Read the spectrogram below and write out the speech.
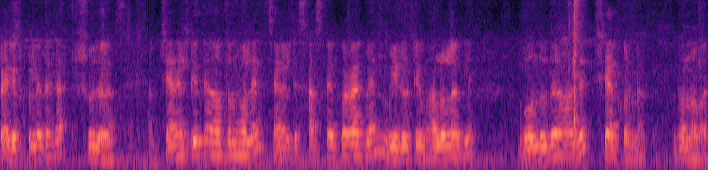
প্যাকেট খুলে দেখার সুযোগ আছে। চ্যানেলটিতে নতুন হলে চ্যানেলটি সাবস্ক্রাইব করে রাখবেন। ভিডিওটি ভালো লাগলে বন্ধুদের মাঝে শেয়ার করবেন। ধন্যবাদ।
